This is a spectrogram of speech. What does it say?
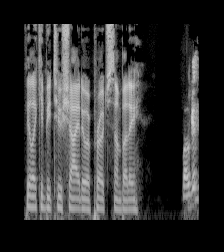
Feel like he'd be too shy to approach somebody. Logan.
